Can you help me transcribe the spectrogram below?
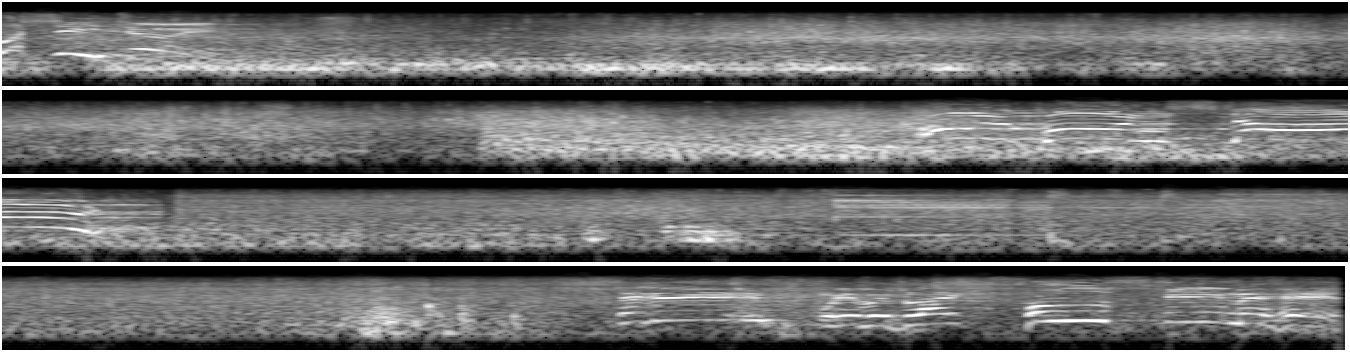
What's he doing? All aboard and stone! We would like full steam ahead.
